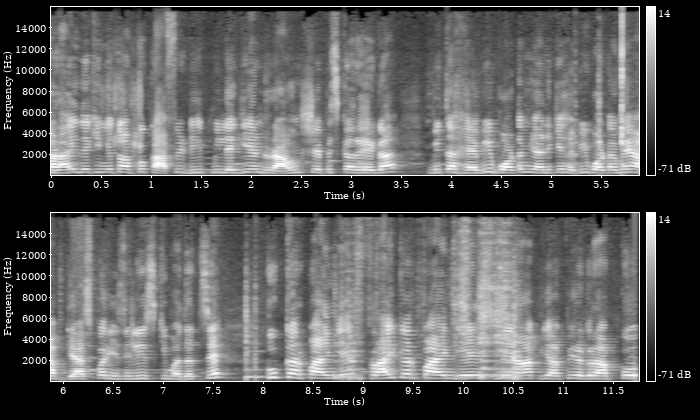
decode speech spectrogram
कढ़ाई देखेंगे तो आपको काफ़ी डीप मिलेगी एंड राउंड शेप इसका रहेगा विथ अ हैवी बॉटम यानी कि हैवी बॉटम है। आप गैस पर इजीली इसकी मदद से कुक कर पाएँगे फ्राई कर पाएँगे। इसमें आप या फिर अगर आपको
